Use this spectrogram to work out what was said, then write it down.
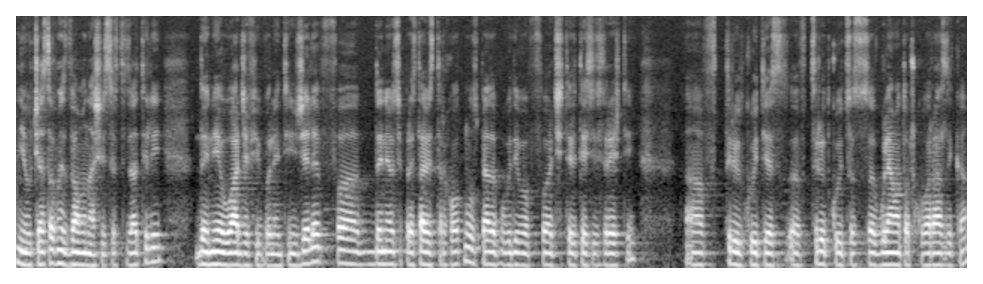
Ние участвахме с двама наши състезатели, Даниел Ладжев и Валентин Желев. Даниел се представи страхотно, успя да победи в четирите си срещи, в три от които, е в три от които с голяма точкова разлика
